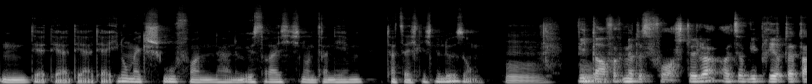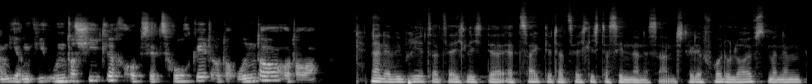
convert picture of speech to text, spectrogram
hm, der, der, der, der Inomax-Schuh von einem österreichischen Unternehmen tatsächlich eine Lösung. Hm. Wie hm. darf ich mir das vorstellen? Also vibriert er dann irgendwie unterschiedlich, ob es jetzt hochgeht oder runter oder Nein, er vibriert tatsächlich, der, er zeigt dir tatsächlich das Hindernis an. Stell dir vor, du läufst mit einem.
